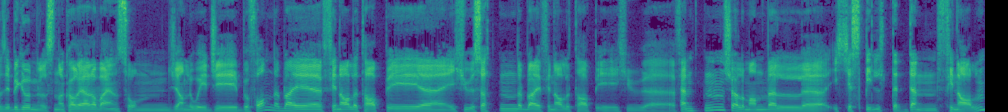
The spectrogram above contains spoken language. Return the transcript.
si, begrunnelsen av karriereveien som Gianluigi Buffon. Det ble finaletap i, i 2017, det ble finaletap i 2015, selv om han vel ikke spilte den finalen.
